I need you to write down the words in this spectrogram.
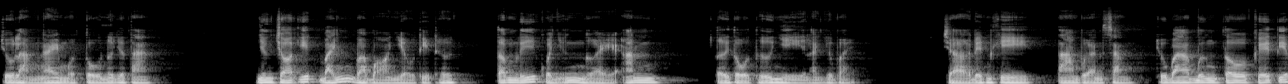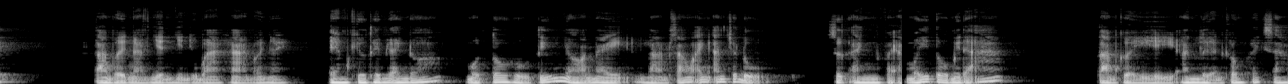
Chú làm ngay một tô nữa cho Tam. Nhưng cho ít bánh và bỏ nhiều thịt hơn. Tâm lý của những người ăn Tới tô thứ nhì là như vậy. Chờ đến khi Tam vừa ăn xong, Chú ba bưng tô kế tiếp. Tam hơi ngạc nhiên nhìn chú ba, Hà nói ngay, Em kêu thêm cho anh đó, Một tô hủ tiếu nhỏ này Làm sao anh ăn cho đủ? Sức anh phải mấy tô mới đã. Tam cười hì ăn liền không khách sao?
